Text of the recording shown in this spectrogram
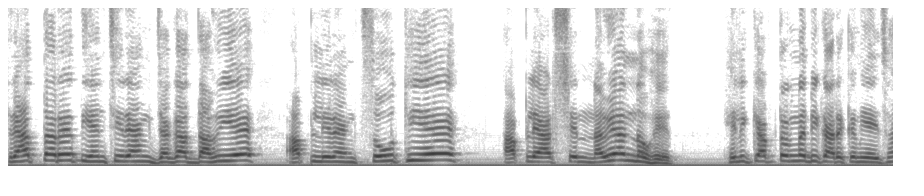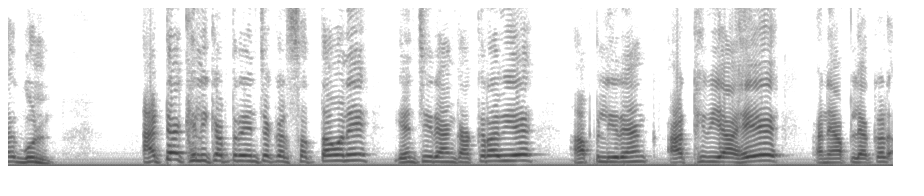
त्र्याहत्तर आहेत यांची रँक जगात दहावी आहे आपली रँक चौथी आहे आपले आठशे नव्याण्णव आहेत. हेलिकॉप्टरनं बी कार्यक्रम यायचा. गुल. अटॅक हेलिकॉप्टर यांच्याकडे सत्तावन्न आहे. यांची रँक अकरावी आहे. आपली रँक आठवी आहे आणि आपल्याकडं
